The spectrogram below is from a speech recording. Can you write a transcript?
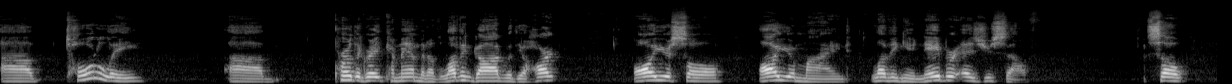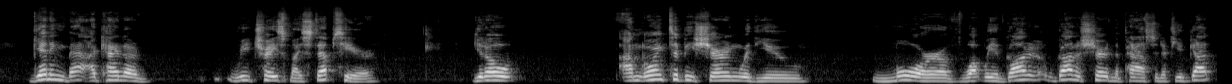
uh, totally uh, per the great commandment of loving God with your heart, all your soul, all your mind, loving your neighbor as yourself. So, getting back, I kind of retrace my steps here. You know, I'm going to be sharing with you more of what we have gone, gone and shared in the past. And if you've got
